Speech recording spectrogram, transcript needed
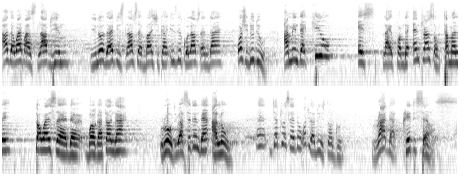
as the wife has slapped him, you know that if he slaps her back, she can easily collapse and die. What should you do? I mean, the queue is like from the entrance of Tamale towards uh, the Bolgatanga road. You are sitting there alone. Uh, Jethro said, No, what you are doing is not good. Rather, create cells.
